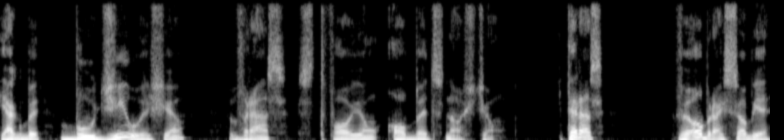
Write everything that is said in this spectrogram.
jakby budziły się wraz z Twoją obecnością. Teraz wyobraź sobie,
